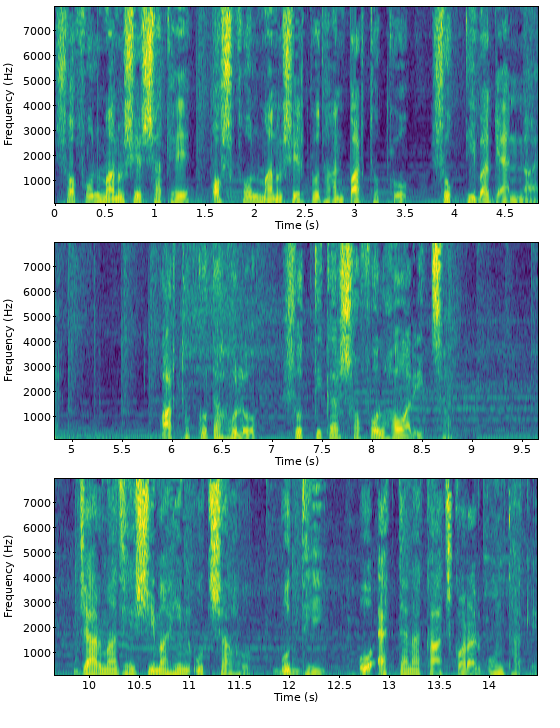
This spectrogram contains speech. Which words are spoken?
সফল মানুষের সাথে অসফল মানুষের প্রধান পার্থক্য শক্তি বা জ্ঞান নয়। পার্থক্যটা হল সত্যিকার সফল হওয়ার ইচ্ছা। যার মাঝে সীমাহীন উৎসাহ, বুদ্ধি ও একটানা কাজ করার গুণ থাকে।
